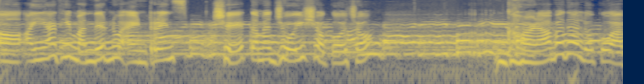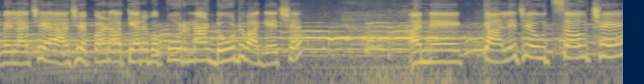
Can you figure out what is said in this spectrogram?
અહીંયાથી મંદિરનું એન્ટ્રન્સ છે. તમે જોઈ શકો છો. ઘણા બધા લોકો આવેલા છે. આજે પણ અત્યારે બપોરના દોઢ વાગે છે. અને કાલે જે ઉત્સવ છે,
